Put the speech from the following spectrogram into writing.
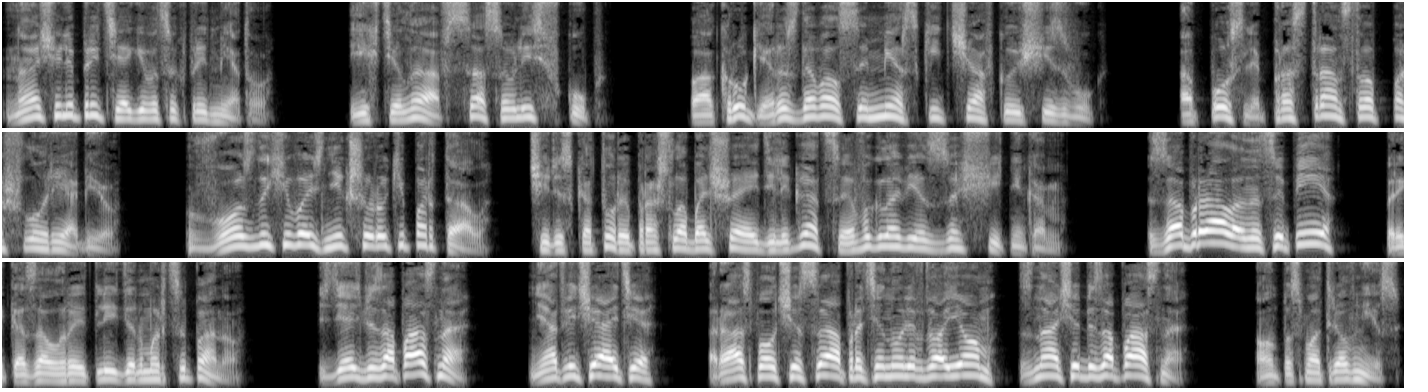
начали притягиваться к предмету. Их тела всасывались в куб. По округе раздавался мерзкий чавкающий звук. А после пространство пошло рябью. В воздухе возник широкий портал, через который прошла большая делегация во главе с защитником. «Забрала на цепи!» — приказал рейд-лидер Марципану. «Здесь безопасно? Не отвечайте! Раз полчаса протянули вдвоем, значит безопасно!» Он посмотрел вниз.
